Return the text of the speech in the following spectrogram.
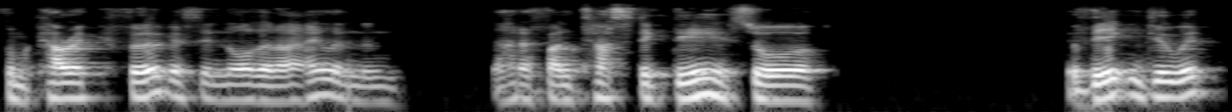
from Carrickfergus in Northern Ireland, and they had a fantastic day. So if they can do it,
